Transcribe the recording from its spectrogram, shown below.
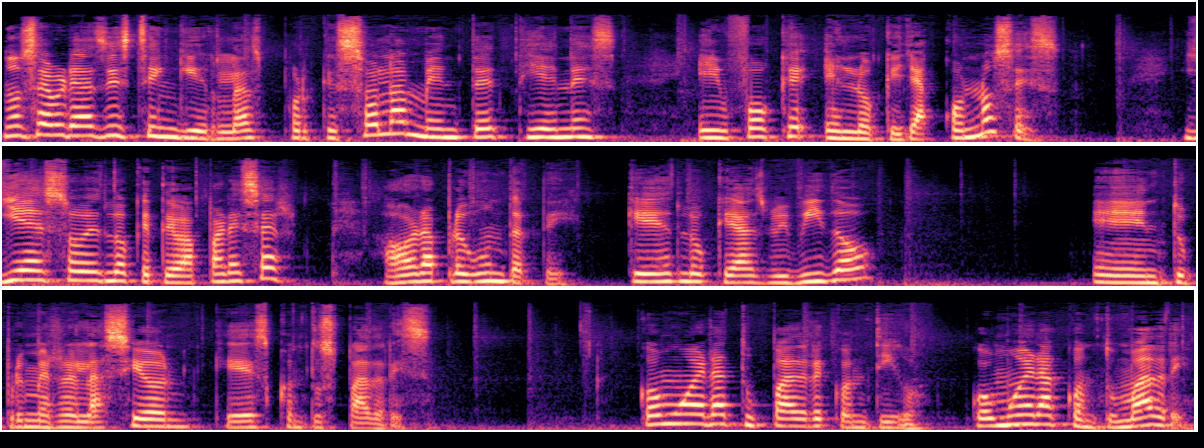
no sabrías distinguirlas porque solamente tienes enfoque en lo que ya conoces. Y eso es lo que te va a parecer. Ahora pregúntate, ¿qué es lo que has vivido en tu primera relación, que es con tus padres? ¿Cómo era tu padre contigo? ¿Cómo era con tu madre?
